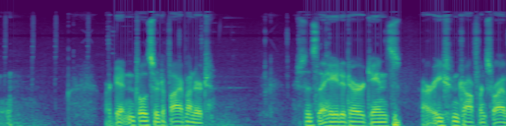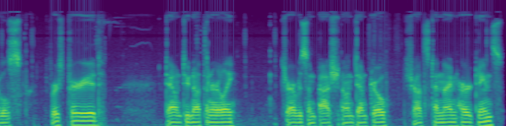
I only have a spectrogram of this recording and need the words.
We're getting closer to 500. Since the hated Hurricanes, our Eastern Conference rivals. First period, down to nothing early. Jarvis and Passion on Demko. Shots 10 9 Hurricanes.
